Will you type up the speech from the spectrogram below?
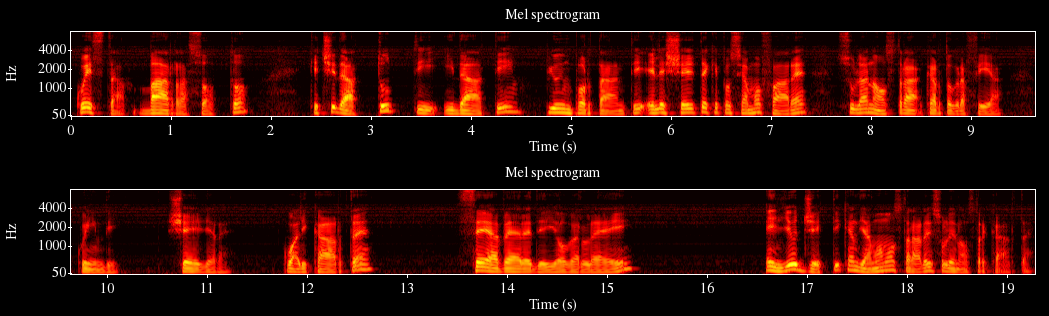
questa barra sotto che ci dà tutti i dati più importanti e le scelte che possiamo fare sulla nostra cartografia. Quindi scegliere quali carte, se avere degli overlay e gli oggetti che andiamo a mostrare sulle nostre carte.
